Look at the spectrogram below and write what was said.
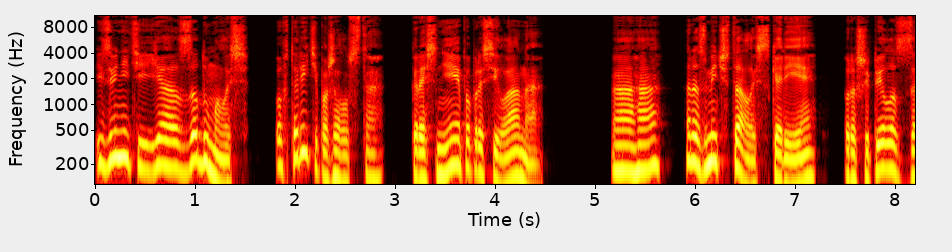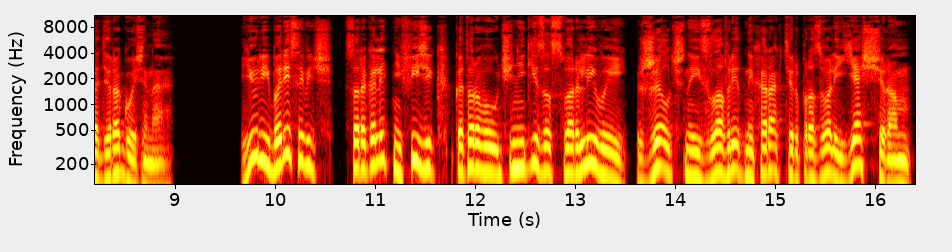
«Извините, я задумалась», «Повторите, пожалуйста». Краснее попросила она. «Ага, размечталась скорее», – прошипела сзади Рогозина. Юрий Борисович, сорокалетний физик, которого ученики за сварливый, желчный и зловредный характер прозвали «ящером»,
